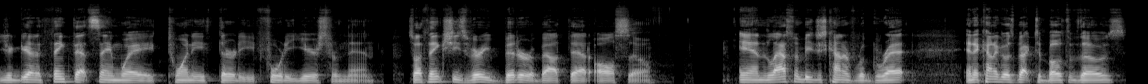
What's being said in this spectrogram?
you're going to think that same way 20, 30, 40 years from then. So I think she's very bitter about that also. And the last one be just kind of regret. And it kind of goes back to both of those.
